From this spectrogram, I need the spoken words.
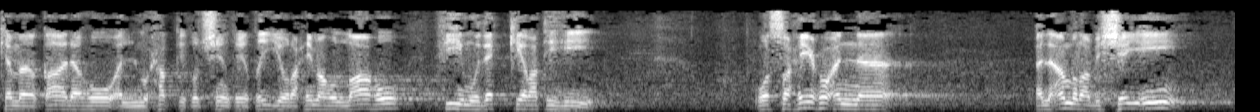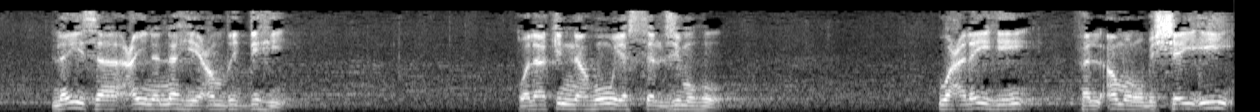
كما قاله المحقق الشنقيطي رحمه الله في مذكرته. والصحيح أن الأمر بالشيء ليس عين النهي عن ضده ولكنه يستلزمه وعليه فالأمر بالشيء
